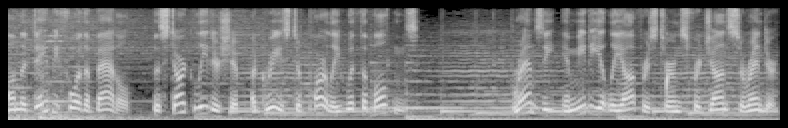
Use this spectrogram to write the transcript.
On the day before the battle, the Stark leadership agrees to parley with the Boltons. Ramsay immediately offers terms for Jon's surrender,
